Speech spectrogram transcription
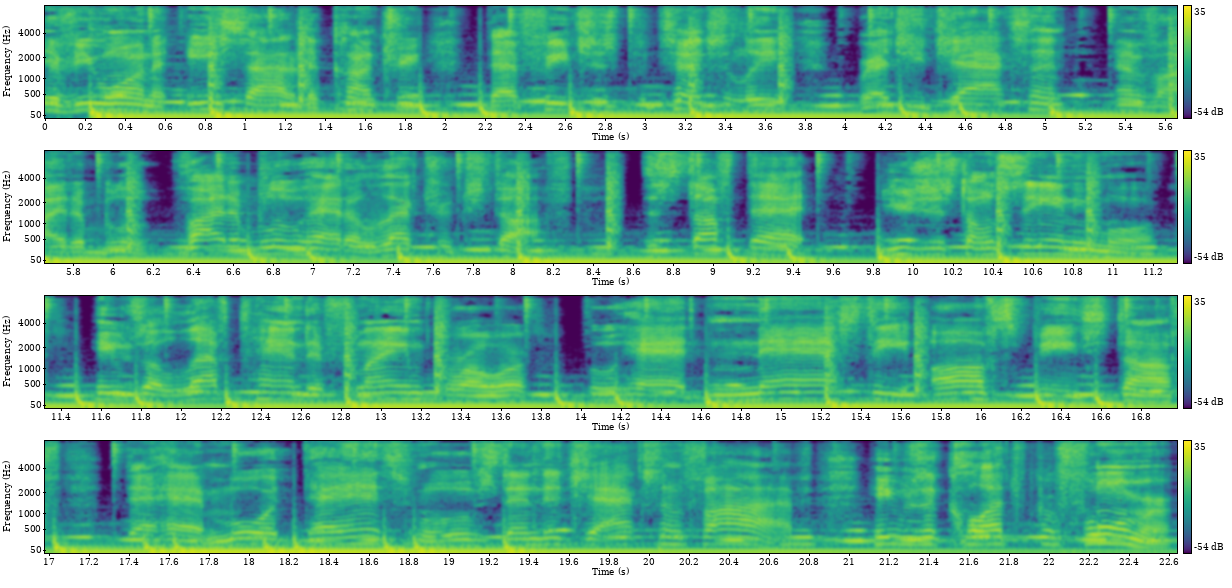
if you on the east side of the country that features potentially Reggie Jackson and Vida Blue. Vida Blue had electric stuff, the stuff that you just don't see anymore. He was a left-handed flamethrower who had nasty off-speed stuff that had more dance moves than the Jackson 5. He was a clutch performer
